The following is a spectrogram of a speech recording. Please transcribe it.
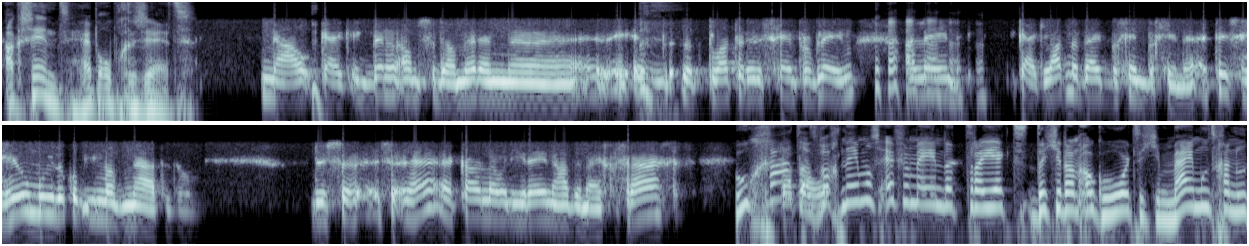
accent hebt opgezet. Nou, kijk, ik ben een Amsterdammer en uh, dat platteren is geen probleem. Alleen, kijk, laat me bij het begin beginnen. Het is heel moeilijk om iemand na te doen. Dus ze, hè, Carlo en Irene hadden mij gevraagd. Hoe gaat dat? Wacht, neem ons even mee in dat traject dat je dan ook hoort dat je mij moet gaan doen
